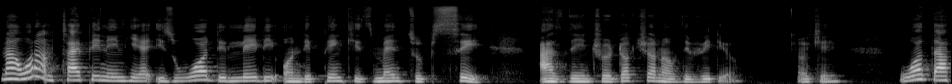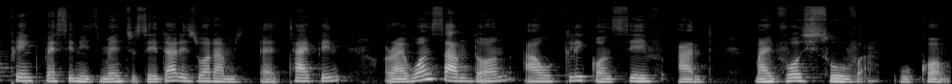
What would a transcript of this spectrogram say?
Now, what I'm typing in here is what the lady on the pink is meant to say as the introduction of the video. Okay. What that pink person is meant to say, that is what I'm uh, typing. All right. Once I'm done, I will click on save and my voiceover will come.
